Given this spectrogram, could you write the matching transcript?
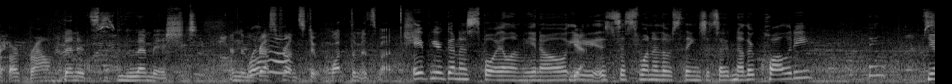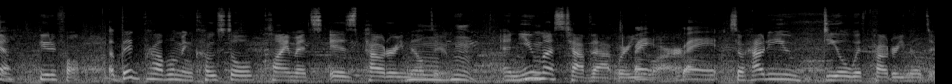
of our ground. then it's blemished, and the Well- restaurants don't want them as much. If you're gonna spoil them, you know, Yeah. you, it's just one of those things. It's another quality. So- Yeah, beautiful. A big problem in coastal climates is powdery mildew. And you must have that where you Mm-hmm. Right, are. right. So, how do you deal with powdery mildew?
